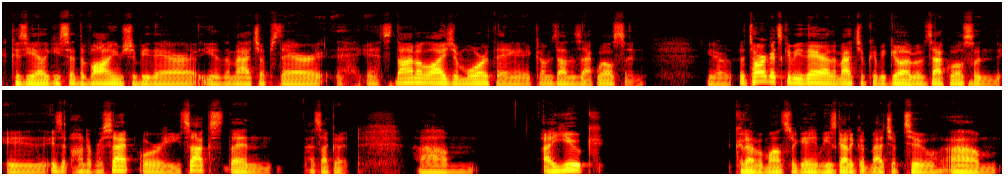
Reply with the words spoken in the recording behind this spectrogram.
because yeah, like you said, the volume should be there. You know, the matchups there. It's not an Elijah Moore thing. It comes down to Zach Wilson. You know, the targets could be there, the matchup could be good, but if Zach Wilson is, isn't 100% or he sucks, then that's not good. Um, Aiyuk could have a monster game. He's got a good matchup too. Um,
